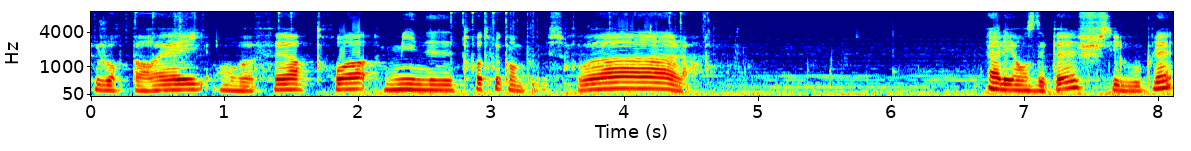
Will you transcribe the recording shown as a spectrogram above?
Toujours pareil, on va faire trois mines, trois trucs en plus. Voilà. Allez, on se dépêche, s'il vous plaît.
